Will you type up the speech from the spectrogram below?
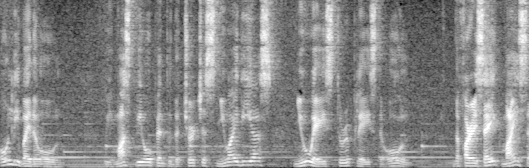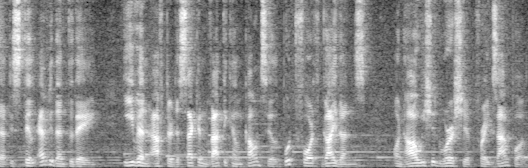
only by the old. We must be open to the Church's new ideas, new ways to replace the old. The Pharisaic mindset is still evident today, even after the Second Vatican Council put forth guidance on how we should worship, for example.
